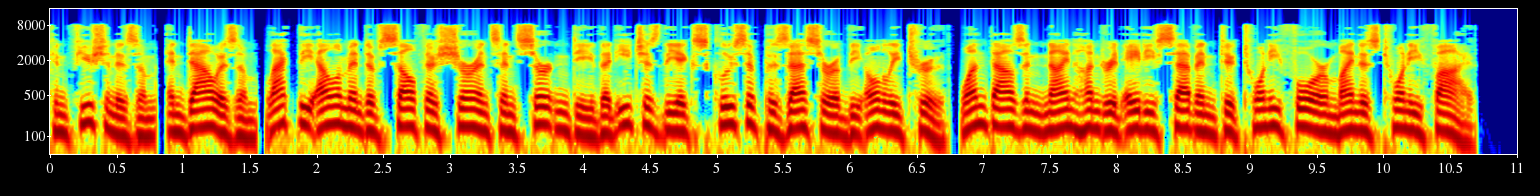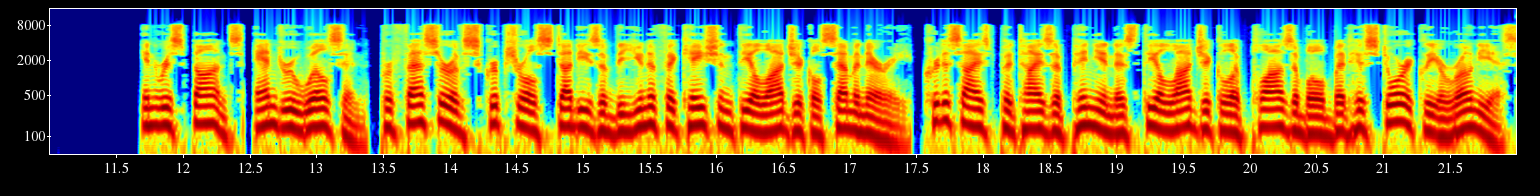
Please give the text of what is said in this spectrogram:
Confucianism, and Taoism, lack the element of self-assurance and certainty that each is the exclusive possessor of the only truth. 1987 24-25 in response, Andrew Wilson, professor of scriptural studies of the Unification Theological Seminary, criticized Patai's opinion as theological plausible but historically erroneous,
